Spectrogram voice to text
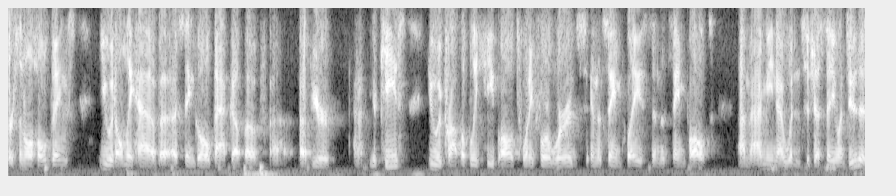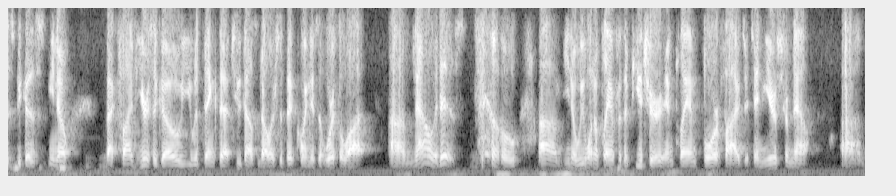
personal holdings, you would only have a, a single backup of uh, of your uh, your keys. You would probably keep all 24 words in the same place in the same vault. Um, I mean, I wouldn't suggest anyone do this because you know, back five years ago, you would think that two thousand dollars of Bitcoin isn't worth a lot. Um, now it is. So um, you know, we want to plan for the future and plan for five to ten years from now. Um,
